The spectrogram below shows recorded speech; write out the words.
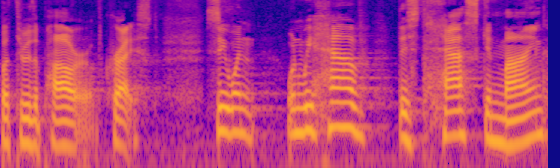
but through the power of Christ. See when when we have this task in mind,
